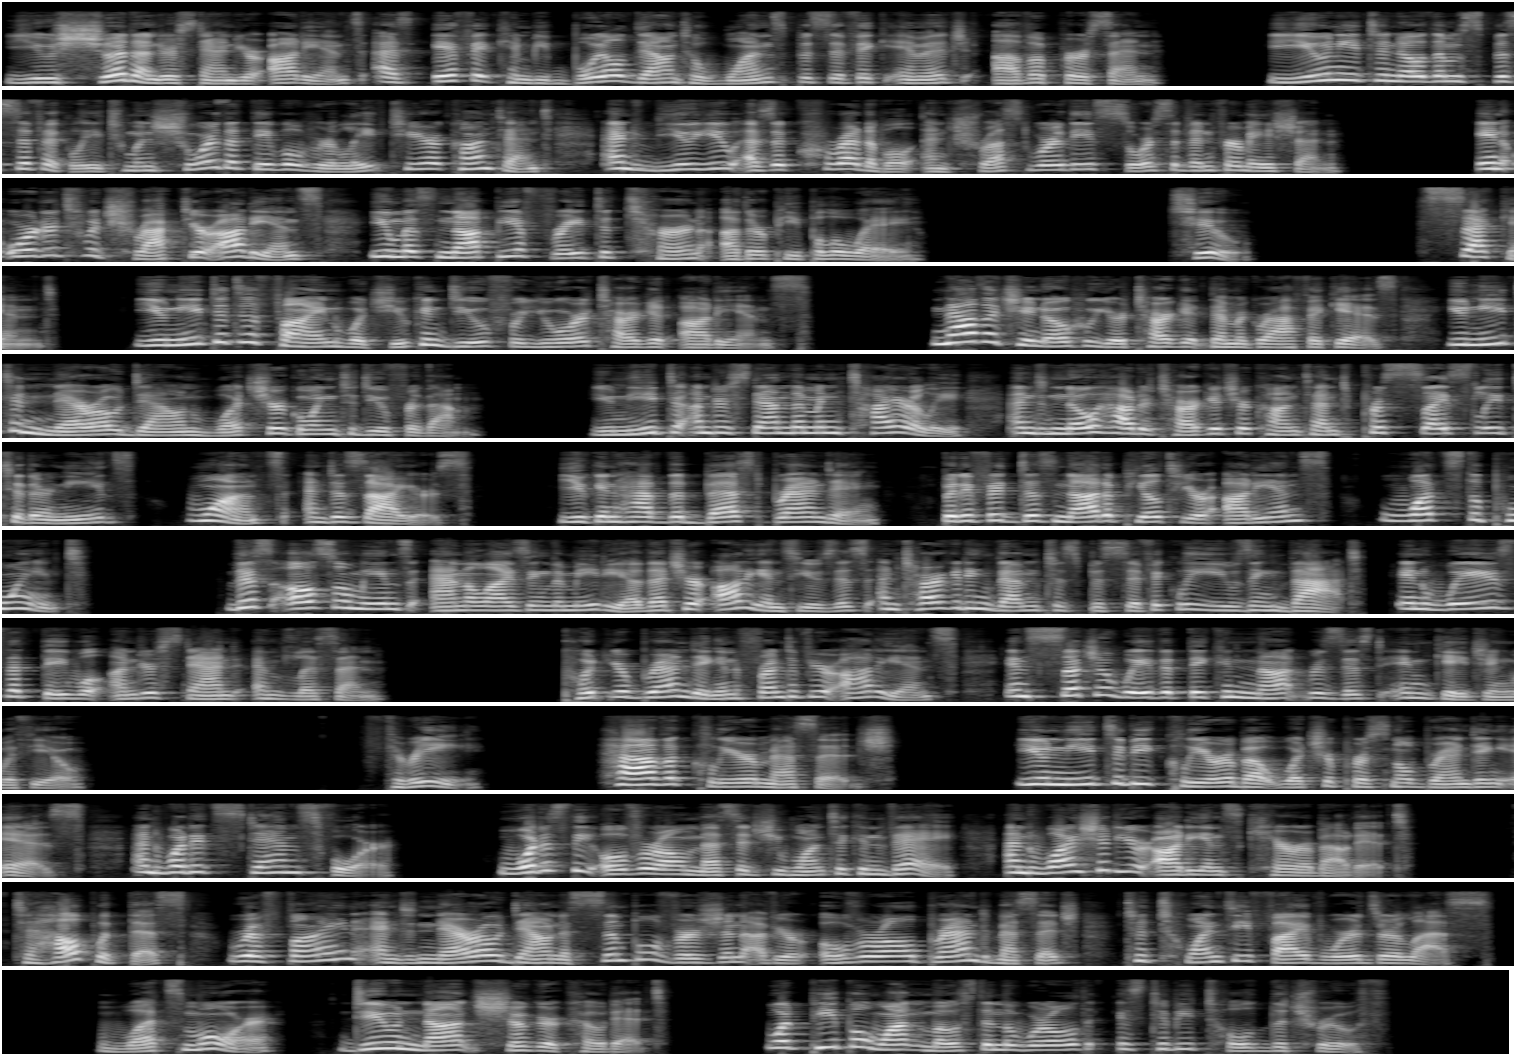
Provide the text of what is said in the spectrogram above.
You should understand your audience as if it can be boiled down to one specific image of a person. You need to know them specifically to ensure that they will relate to your content and view you as a credible and trustworthy source of information. In order to attract your audience, you must not be afraid to turn other people away. 2. Second, you need to define what you can do for your target audience. Now that you know who your target demographic is, you need to narrow down what you're going to do for them. You need to understand them entirely and know how to target your content precisely to their needs, wants, and desires. You can have the best branding, but if it does not appeal to your audience, what's the point? This also means analyzing the media that your audience uses and targeting them to specifically using that in ways that they will understand and listen. Put your branding in front of your audience in such a way that they cannot resist engaging with you. 3. Have a clear message. You need to be clear about what your personal branding is and what it stands for. What is the overall message you want to convey, and why should your audience care about it? To help with this, refine and narrow down a simple version of your overall brand message to 25 words or less. What's more, do not sugarcoat it. What people want most in the world is to be told the truth.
